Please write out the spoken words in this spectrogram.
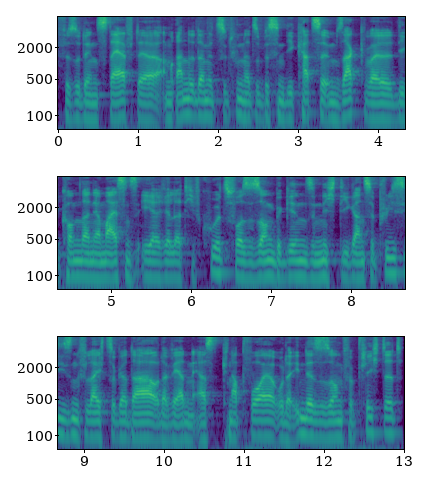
für so den Staff, der am Rande damit zu tun hat, so ein bisschen die Katze im Sack, weil die kommen dann ja meistens eher relativ kurz vor Saisonbeginn, sind nicht die ganze Preseason vielleicht sogar da oder werden erst knapp vorher oder in der Saison verpflichtet.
